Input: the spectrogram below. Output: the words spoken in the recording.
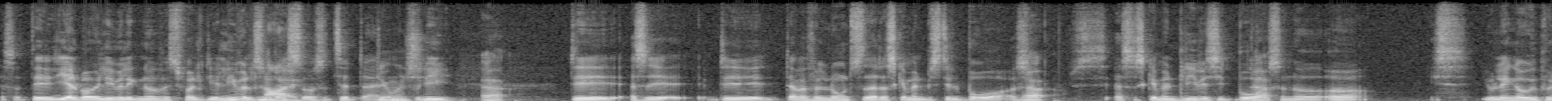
Altså det hjælper jo alligevel ikke noget, hvis folk de alligevel så Nej, bare står så tæt derinde. det må man fordi sige. Ja, det, altså, det, der er i hvert fald nogle steder, der skal man bestille bord, og så Ja. altså, skal man blive ved sit bord Ja. og sådan noget. Og jo længere ud på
